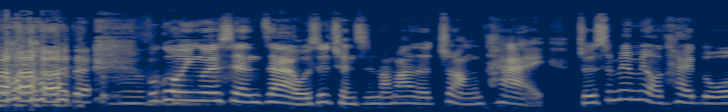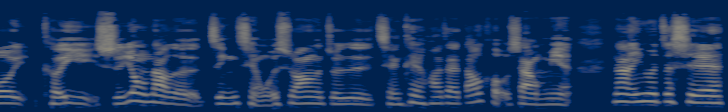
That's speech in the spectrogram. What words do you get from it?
对，不过因为现在我是全职妈妈的状态，就是身边没有太多可以使用到的金钱。我希望就是钱可以花在刀口上面。那因为这些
